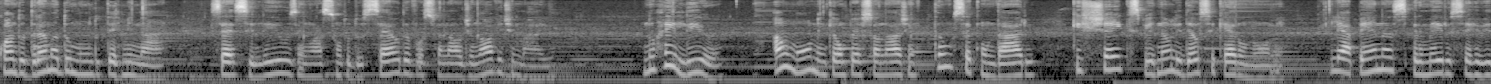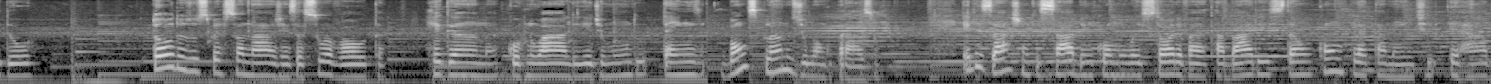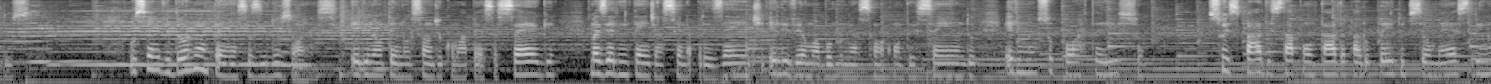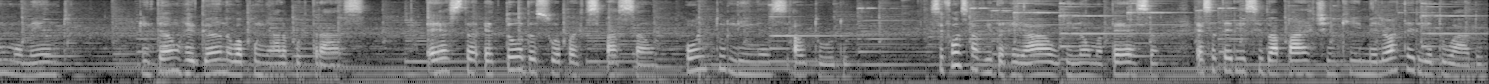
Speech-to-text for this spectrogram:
Quando o drama do mundo terminar. C.S. Lewis em O Assunto do Céu, devocional de 9 de maio. No Rei Lear, há um homem que é um personagem tão secundário que Shakespeare não lhe deu sequer um nome. Ele é apenas primeiro servidor. Todos os personagens à sua volta, Regana, Cornualha e Edmundo, têm bons planos de longo prazo. Eles acham que sabem como a história vai acabar e estão completamente errados. O servidor não tem essas ilusões. Ele não tem noção de como a peça segue, mas ele entende a cena presente, ele vê uma abominação acontecendo, ele não suporta isso. Sua espada está apontada para o peito de seu mestre em um momento. Então Regana o apunhala por trás. Esta é toda a sua participação, oito linhas ao todo. Se fosse a vida real e não uma peça, essa teria sido a parte em que melhor teria atuado.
